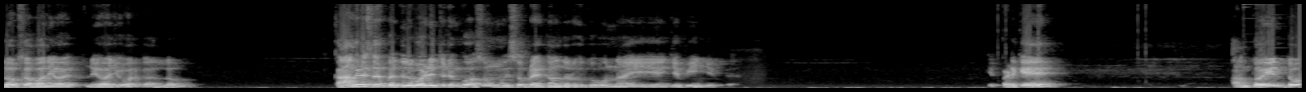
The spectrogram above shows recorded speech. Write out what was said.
లోక్సభ నియో నియోజకవర్గాల్లో కాంగ్రెస్ అభ్యర్థులు ఓడించడం కోసం విశ్వ ప్రయత్నాలు జరుగుతూ ఉన్నాయి అని చెప్పి ఈయన చెప్పారు. ఇప్పటికే అంతో ఇంతో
